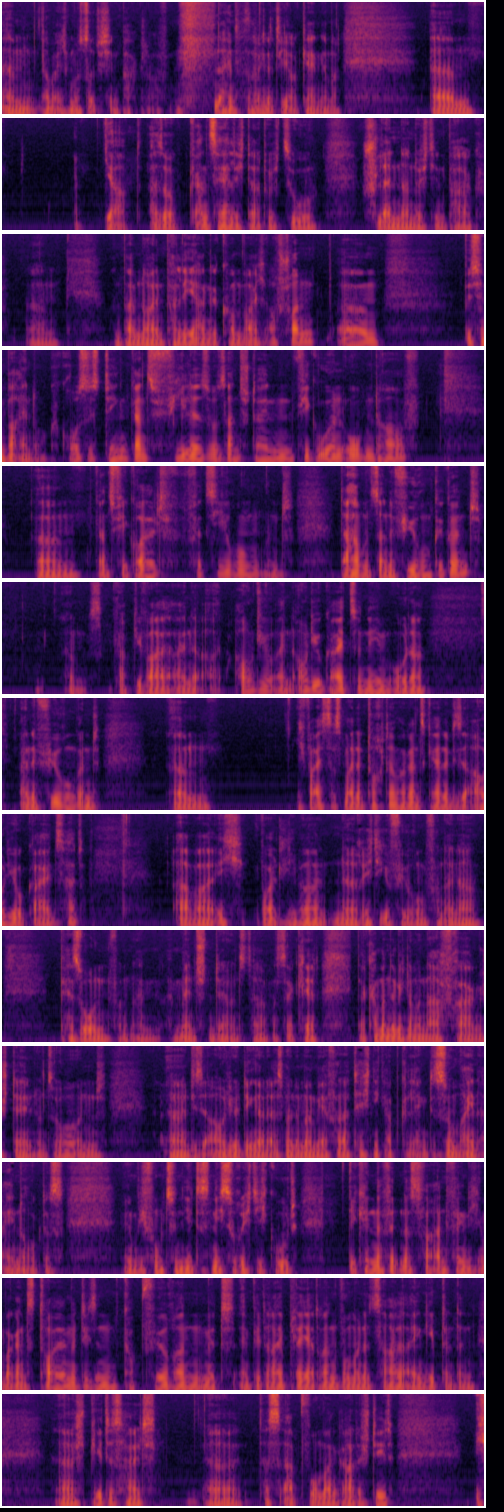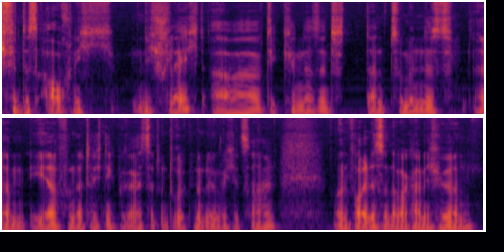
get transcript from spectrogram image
ähm, aber ich musste durch den Park laufen. Nein, das habe ich natürlich auch gern gemacht. Ähm, ja, also ganz herrlich dadurch zu schlendern durch den Park. Ähm, und beim neuen Palais angekommen war ich auch schon ähm, bisschen beeindruckt. Großes Ding, ganz viele so Sandsteinfiguren obendrauf, ähm, ganz viel Goldverzierung und da haben uns dann eine Führung gegönnt. Ähm, es gab die Wahl, eine Audio, einen Audioguide zu nehmen oder eine Führung und ähm, ich weiß, dass meine Tochter mal ganz gerne diese Audioguides hat, aber ich wollte lieber eine richtige Führung von einer Person, von einem, einem, Menschen, der uns da was erklärt. Da kann man nämlich nochmal Nachfragen stellen und so. Und äh, diese Audio-Dinger, da ist man immer mehr von der Technik abgelenkt. Das ist so mein Eindruck, dass irgendwie funktioniert es nicht so richtig gut. Die Kinder finden das zwar anfänglich immer ganz toll mit diesen Kopfhörern mit MP3-Player dran, wo man eine Zahl eingibt und dann äh, spielt es halt äh, das ab, wo man gerade steht. Ich finde das auch nicht, nicht schlecht, aber die Kinder sind dann zumindest ähm, eher von der Technik begeistert und drücken dann irgendwelche Zahlen und wollen es dann aber gar nicht hören.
